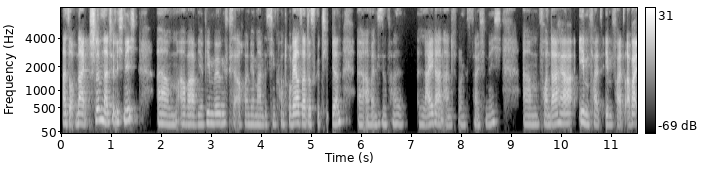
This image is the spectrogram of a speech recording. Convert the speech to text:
also nein, schlimm natürlich nicht. Ähm, aber wir, wir mögen es ja auch, wenn wir mal ein bisschen kontroverser diskutieren. Äh, aber in diesem Fall leider in Anführungszeichen nicht. Ähm, von daher ebenfalls, ebenfalls. Aber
